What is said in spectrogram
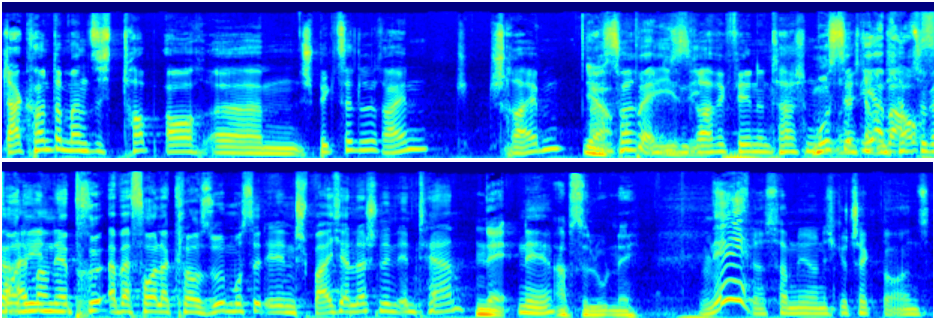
Da konnte man sich top auch ähm, Spickzettel reinschreiben. Ja, super easy. grafikfähigen Taschen. Musstet ihr aber auch vor, den, äh, aber vor der Klausur, musstet ihr den Speicher löschen, den intern? Nee, nee. absolut nicht. Nee? Das haben die noch nicht gecheckt bei uns.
